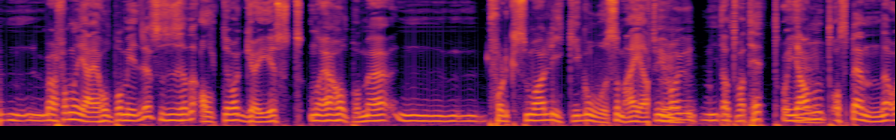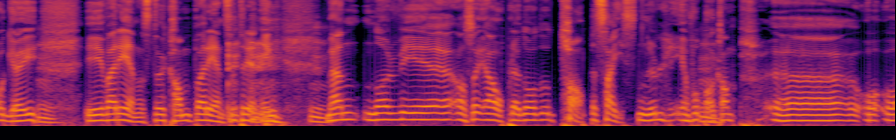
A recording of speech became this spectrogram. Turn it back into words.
i hvert fall når jeg holdt på med idrett, så syns jeg det alltid var gøyest når jeg holdt på med mm, folk som var like gode som meg. At, mm. var, at det var tett og jevnt mm. og spennende og gøy mm. i hver eneste kamp, hver eneste trening. Mm. Men når vi Altså, jeg opplevde å tape 16-0 i en fotballkamp, uh, og, og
